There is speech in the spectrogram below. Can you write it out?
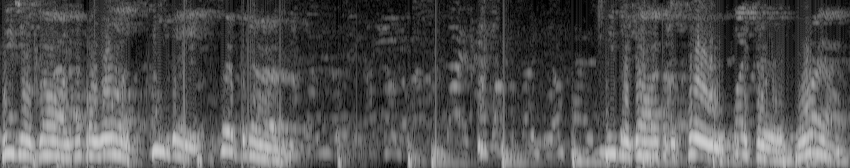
Senior guard number one, Tunde Scribner. Senior guard number two, Michael Brown.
